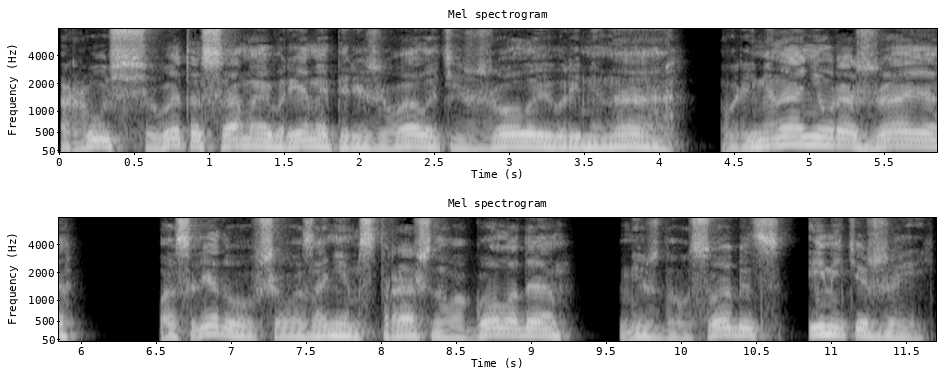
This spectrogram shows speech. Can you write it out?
Русь в это самое время переживала тяжелые времена, времена неурожая, последовавшего за ним страшного голода, междоусобиц и мятежей.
